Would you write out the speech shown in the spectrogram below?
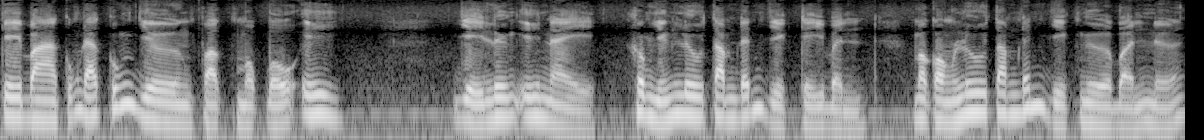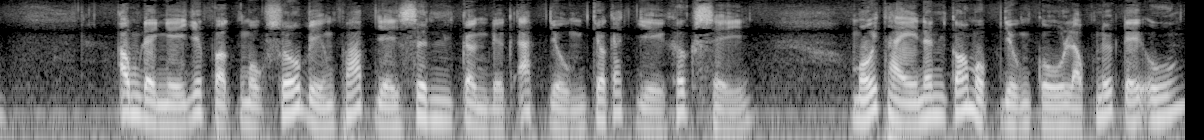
Kỳ bà cũng đã cúng dường Phật một bộ y. Vị lương y này không những lưu tâm đến việc trị bệnh, mà còn lưu tâm đến việc ngừa bệnh nữa. Ông đề nghị với Phật một số biện pháp vệ sinh cần được áp dụng cho các vị khất sĩ. Mỗi thầy nên có một dụng cụ lọc nước để uống,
